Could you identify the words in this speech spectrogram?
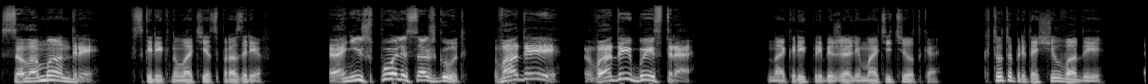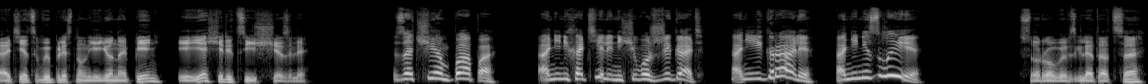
«Саламандры!» — вскрикнул отец, прозрев. «Они ж поле сожгут! Воды! Воды быстро!» На крик прибежали мать и тетка. Кто-то притащил воды, Отец выплеснул ее на пень, и ящерицы исчезли. «Зачем, папа? Они не хотели ничего сжигать. Они играли. Они не злые». Суровый взгляд отца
